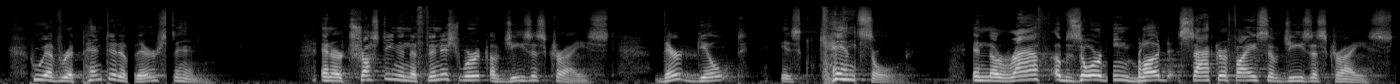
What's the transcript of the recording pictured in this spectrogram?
who have repented of their sin and are trusting in the finished work of Jesus Christ, their guilt is canceled in the wrath absorbing blood sacrifice of Jesus Christ.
